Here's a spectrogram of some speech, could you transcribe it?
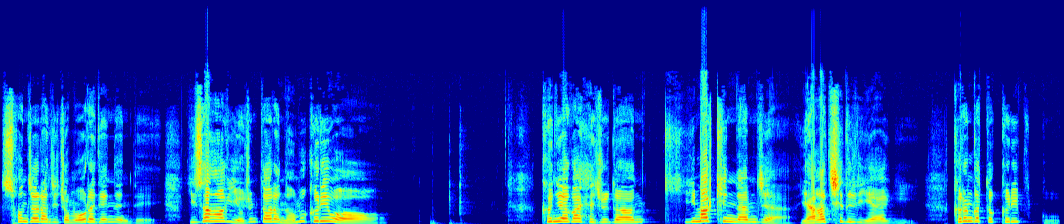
손절한 지 좀 오래됐는데 이상하게 요즘 따라 너무 그리워. 그녀가 해주던 기막힌 남자, 양아치들 이야기. 그런 것도 그립고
